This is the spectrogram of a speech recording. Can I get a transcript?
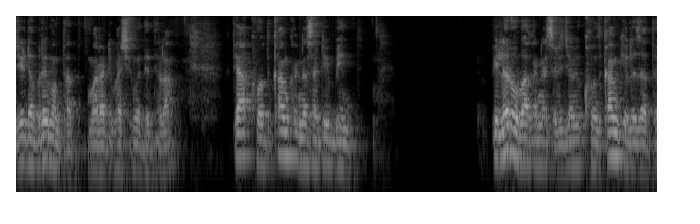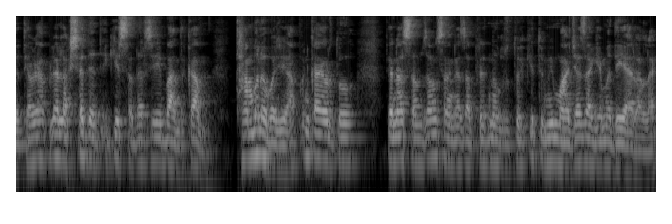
जे डबरे म्हणतात मराठी भाषेमध्ये त्याला त्या खोदकाम करण्यासाठी भिंत पिलर उभा करण्यासाठी ज्यावेळी खोदकाम केलं जातं त्यावेळी आपल्या लक्षात येते की सदरचे हे बांधकाम थांबलं पाहिजे. आपण काय करतो? त्यांना समजावून सांगण्याचा प्रयत्न करतो की तुम्ही माझ्या जागेमध्ये यायला आलाय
